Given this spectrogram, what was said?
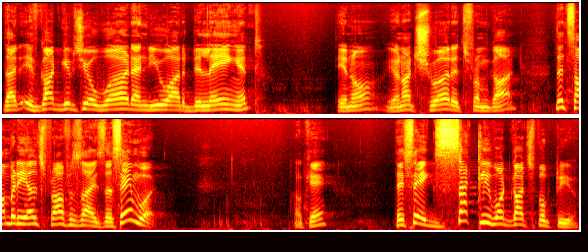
that if God gives you a word and you are delaying it, you know, you're not sure it's from God, then somebody else prophesies the same word. Okay? They say exactly what God spoke to you.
